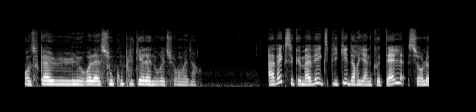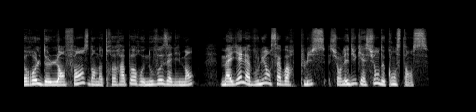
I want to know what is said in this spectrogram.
en tout cas, eu une relation compliquée à la nourriture, on va dire. Avec ce que m'avait expliqué Dorian Cotel sur le rôle de l'enfance dans notre rapport aux nouveaux aliments, Maëlle a voulu en savoir plus sur l'éducation de Constance.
